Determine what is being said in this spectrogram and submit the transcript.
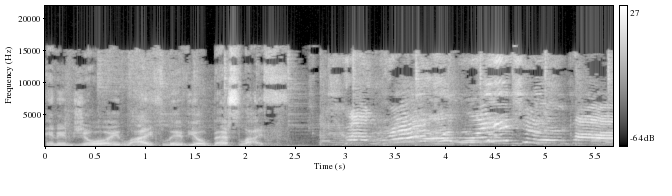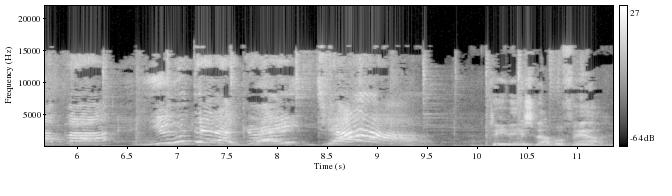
and enjoy life. Live your best life. Congratulations, Papa! You did a great job! TD Stubblefield,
